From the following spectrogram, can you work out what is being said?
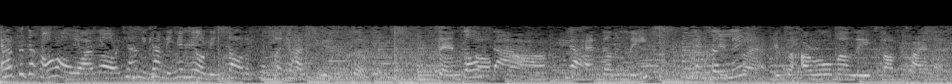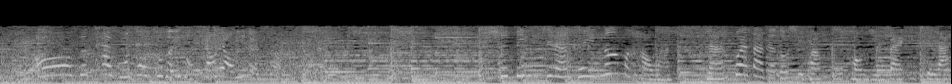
它这个好好玩哦，像你看里面没有淋到的部分就还是原色。Then of the pandan leaves. Pandan leaves. It's the aroma leaves of Thailand. 哦，这泰国特殊的一种香料叶子。 吃冰竟然可以那么好玩，难怪大家都。喜欢呼朋引伴一起来，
